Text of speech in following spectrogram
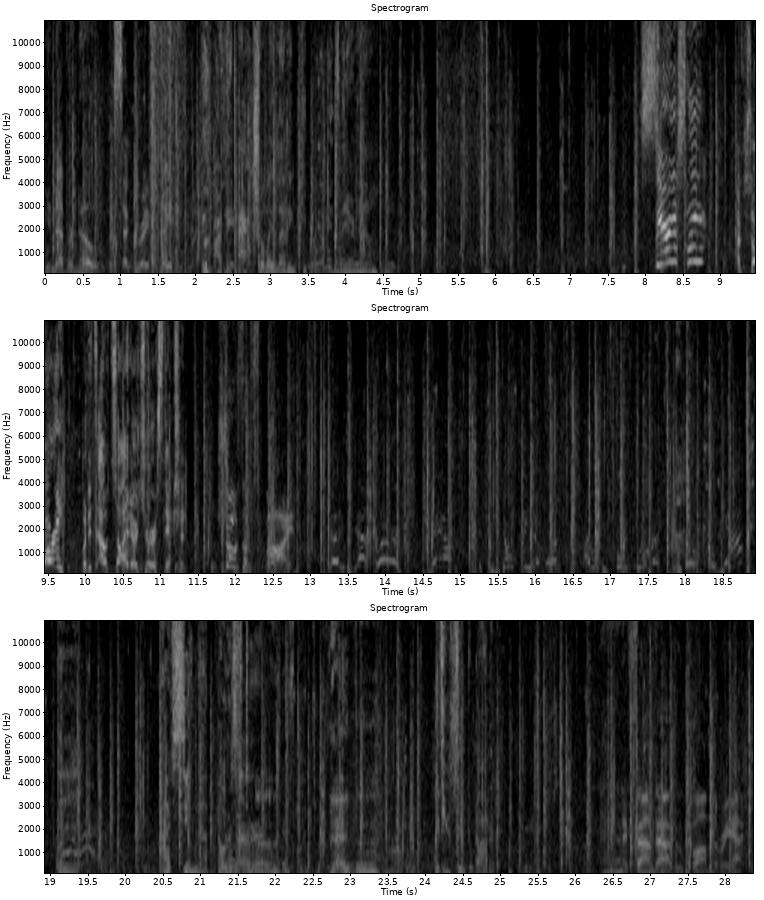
You never know. The Sector 8 ladies might. Are they actually letting people in there now? Seriously? I'm sorry, but it's outside our jurisdiction. Show some spine! yes, sir. Ma'am, if you don't leave at once, I will be forced to arrest you. Uh. oh, yeah? I've seen that poster. If you think about it, the reactors... They found out who bombed the reactor.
